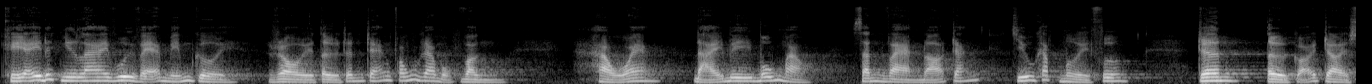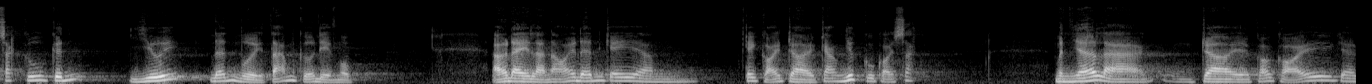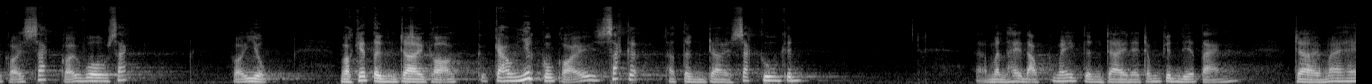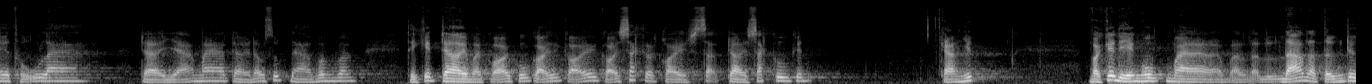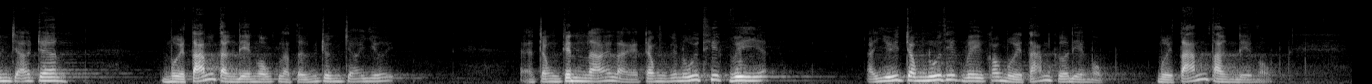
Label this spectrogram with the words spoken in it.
Khi ấy đức như lai vui vẻ mỉm cười rồi từ trên trán phóng ra một vần hào quang đại bi bốn màu xanh vàng đỏ trắng chiếu khắp mười phương. Trên từ cõi trời sắc cứu kính dưới đến 18 cửa địa ngục. Ở đây là nói đến cái um, cái cõi trời cao nhất của cõi sắc. Mình nhớ là trời có cõi cõi sắc cõi vô sắc cõi dục. Và cái từng trời cọ cao nhất của cõi sắc á, là từng trời sắc cứu kính. À, mình hay đọc mấy từng trời này trong kinh địa tạng trời ma hê thủ la trời dạ ma trời đấu xuất đà vân vân thì cái trời mà cõi của cõi cõi cõi sắc là cõi trời sắc cứu kính cao nhất. Và cái địa ngục mà đã là tượng trưng cho ở trên 18 tầng địa ngục là tượng trưng cho ở dưới. À, trong kinh nói là trong cái núi thiết vi á, ở dưới trong núi thiết vi có 18 cửa địa ngục 18 tầng địa ngục.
